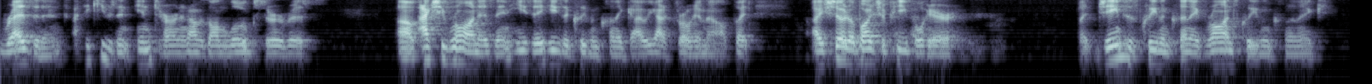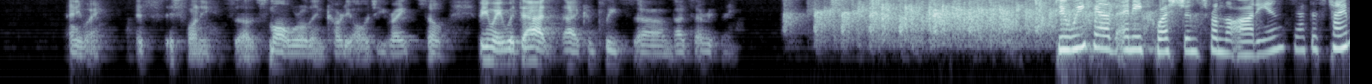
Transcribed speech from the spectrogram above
resident. I think he was an intern, and I was on Logue service. Um, actually, Ron is in. He's a he's a Cleveland Clinic guy. We got to throw him out. But I showed a bunch of people here. But James is Cleveland Clinic. Ron's Cleveland Clinic. Anyway, it's it's funny. It's a small world in cardiology, right? So, but anyway, with that, that completes. Um, that's everything. Do we have any questions from the audience at this time?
